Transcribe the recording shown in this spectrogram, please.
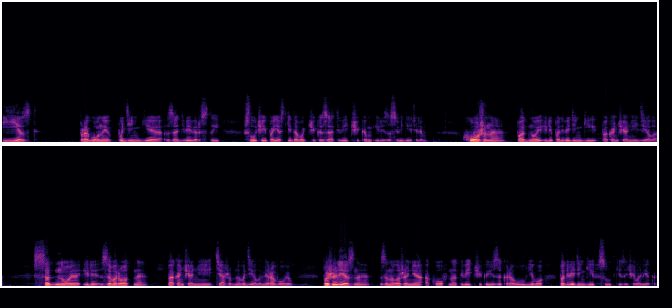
езд, прогоны по деньге за две версты, в случае поездки доводчика за ответчиком или за свидетелем, хоженое по одной или по две деньги по окончании дела, садное или заворотное по окончании тяжебного дела мировою, пожелезное за наложение оков на ответчика и за караул его – по две деньги в сутки за человека.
